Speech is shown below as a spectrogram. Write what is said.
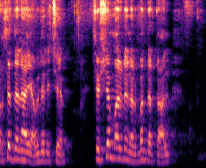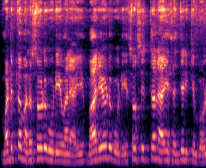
പ്രസിദ്ധനായി അവതരിച്ച് ശിഷ്യന്മാരുടെ നിർബന്ധത്താൽ മടുത്ത മനസ്സോടു കൂടിയവനായി ഭാര്യയോടുകൂടി സ്വസിദ്ധനായി സഞ്ചരിക്കുമ്പോൾ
